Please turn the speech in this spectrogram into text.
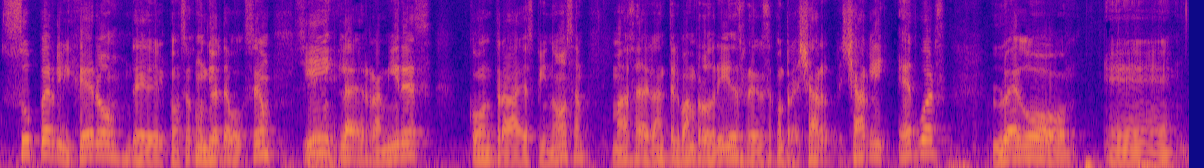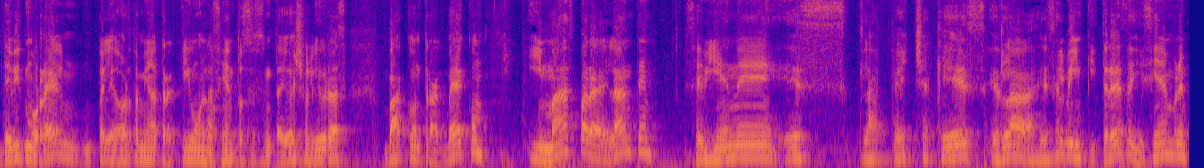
súper ligero del Consejo Mundial de Boxeo. Y la de Ramírez contra Espinosa. Más adelante, el Van Rodríguez regresa contra Charlie Edwards. Luego eh, David Morrell, un peleador también atractivo en las 168 libras, va contra Beckham. Y más para adelante se viene, es la fecha que es, es, la, es el 23 de diciembre,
